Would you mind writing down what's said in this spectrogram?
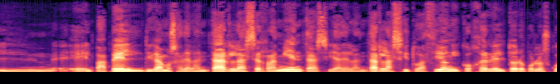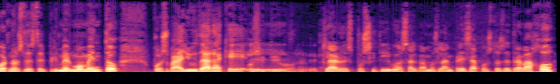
el papel, digamos, adelantar las herramientas y adelantar la situación y coger el toro por los cuernos desde el primer momento, pues va a ayudar a que, Positivo, el- claro, es positivo, salvamos la empresa, puestos de trabajo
